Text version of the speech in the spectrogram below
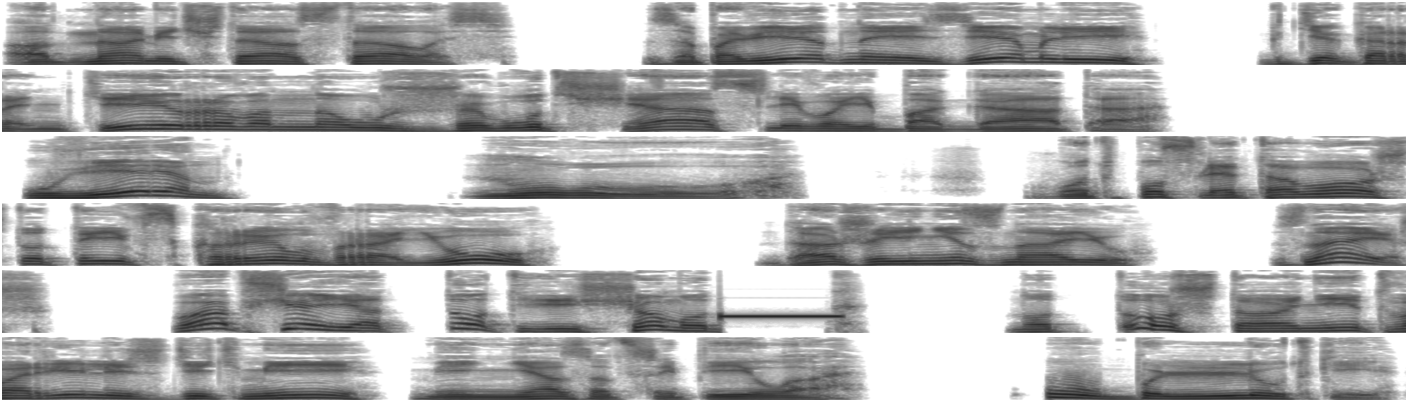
Одна мечта осталась. Заповедные земли где гарантированно уж живут счастливо и богато. Уверен? Ну, вот после того, что ты вскрыл в раю, даже и не знаю. Знаешь, вообще я тот еще мудак. Но то, что они творили с детьми, меня зацепило. Ублюдки!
